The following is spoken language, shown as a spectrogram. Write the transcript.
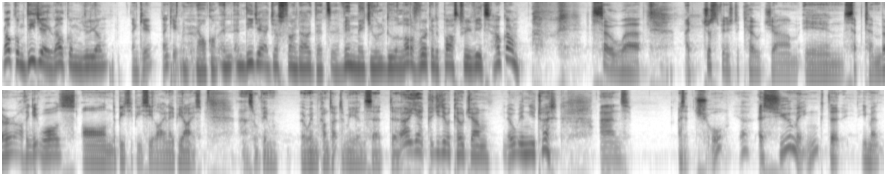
Welcome DJ, welcome Julian, Thank you. Thank you. welcome. And and DJ, I just found out that uh, Wim made you do a lot of work in the past three weeks. How come? So uh, I just finished a code jam in September, I think it was, on the BTP CLI and APIs. Uh, so Vim, uh, Wim contacted me and said, uh, "Oh yeah, could you do a code jam, you know, in Utrecht?" And I said, "Sure, yeah," assuming that he meant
